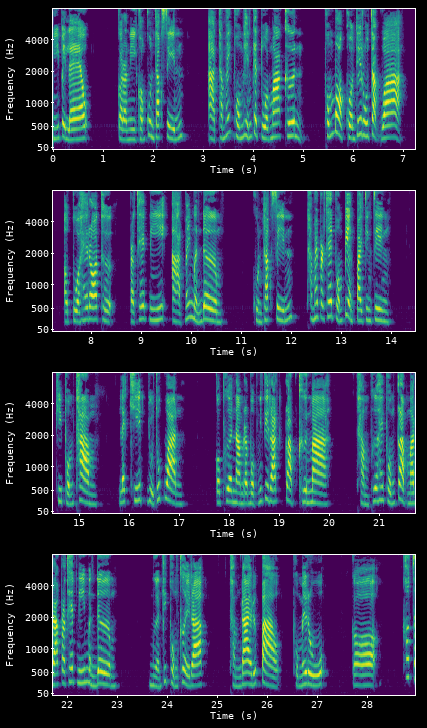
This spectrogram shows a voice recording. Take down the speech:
นี้ไปแล้ว กรณีของคุณทักษิณอาจทำให้ผมเห็นแก่ตัวมากขึ้น ผมบอกคนที่รู้จักว่า เอาตัวให้รอดเถอะ ประเทศนี้อาจไม่เหมือนเดิม คุณทักษิณทำให้ประเทศผมเปลี่ยนไปจริง ๆ ที่ผมทำและคิดอยู่ทุกวัน ก็เพื่อนำระบบนิติรัฐกลับคืนมาทำเพื่อให้ผมกลับมารักประเทศนี้เหมือนเดิม เหมือนที่ผมเคยรัก ทำได้หรือเปล่า ผมไม่รู้ ก็เข้าใจ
